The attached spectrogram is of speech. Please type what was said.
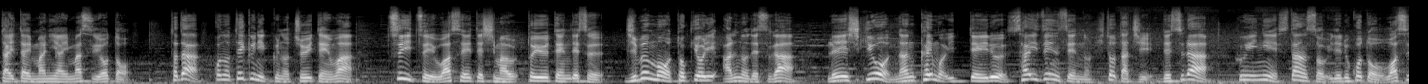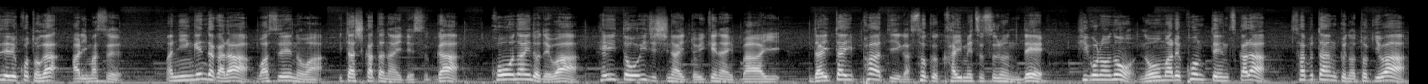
大体間に合いますよと。ただこのテクニックの注意点はついつい忘れてしまうという点です。自分も時折あるのですが霊式を何回も言っている最前線の人たちですら不意にスタンスを入れることを忘れることがあります、まあ、人間だから忘れるのは致し方ないですが高難易度ではヘイトを維持しないといけない場合だいたいパーティーが即壊滅するんで日頃のノーマルコンテンツからサブタンクの時は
